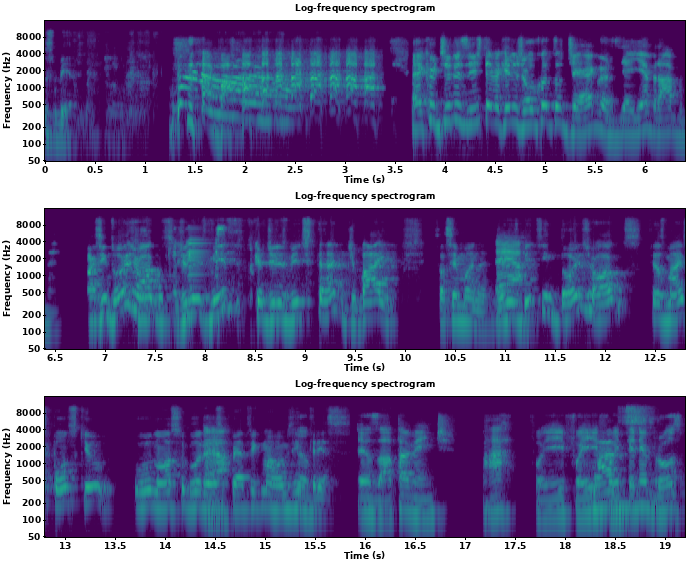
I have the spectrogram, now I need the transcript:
Smith. é que o Dino Smith teve aquele jogo contra o Jaguars, e aí é brabo, né? Mas em dois jogos. Dino Smith, porque o Dino Smith tá de bye essa semana. Dino É. Smith em dois jogos fez mais pontos que o, o nosso glorioso É. Patrick Mahomes em três. Exatamente. Ah, foi, foi, Mas- foi tenebroso.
